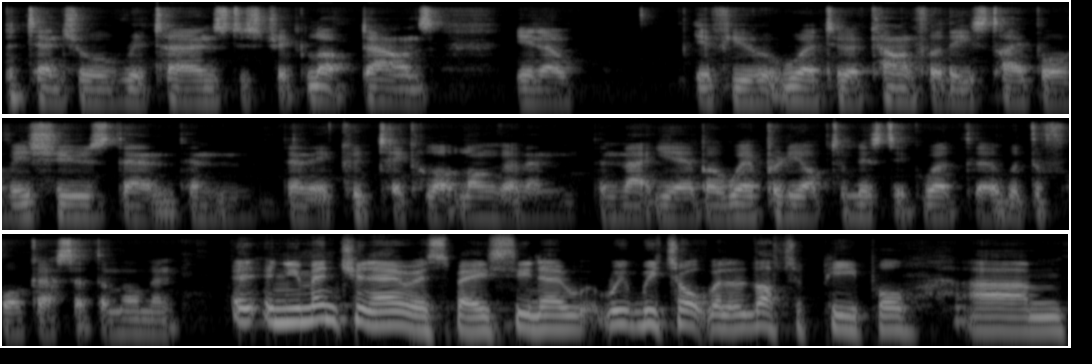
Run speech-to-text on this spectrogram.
potential returns to strict lockdowns. You know, if you were to account for these type of issues, then then then it could take a lot longer than, than that year. But we're pretty optimistic with the with the forecast at the moment. And you mentioned aerospace. You know, we, we talk with a lot of people. Um,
